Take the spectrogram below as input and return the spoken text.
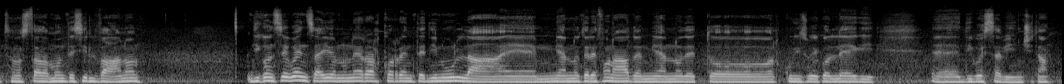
sono stato a Montesilvano di conseguenza io non ero al corrente di nulla e mi hanno telefonato e mi hanno detto alcuni suoi colleghi eh, di questa vincita.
